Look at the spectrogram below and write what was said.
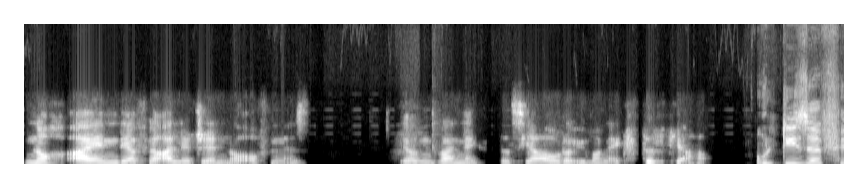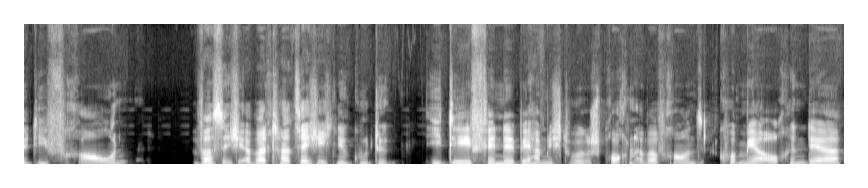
noch einen, der für alle Gender offen ist. Irgendwann nächstes Jahr oder übernächstes Jahr. Und dieser für die Frauen, was ich aber tatsächlich eine gute Idee finde, wir haben nicht drüber gesprochen, aber Frauen kommen ja auch in der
